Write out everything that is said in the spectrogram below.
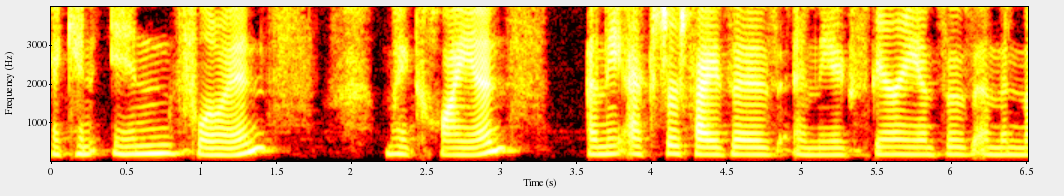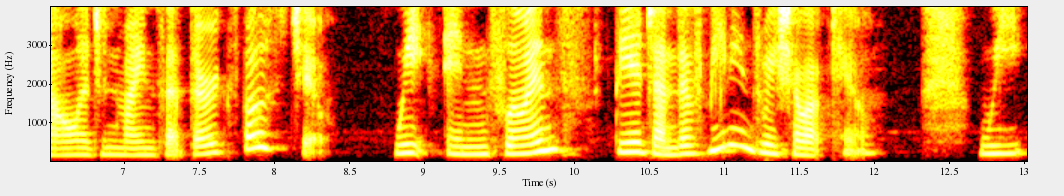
I can influence my clients and the exercises and the experiences and the knowledge and mindset they're exposed to. We influence the agenda of meetings we show up to. We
